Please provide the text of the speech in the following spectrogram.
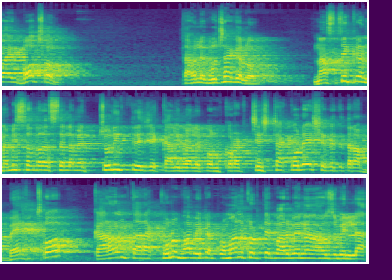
কয়েক বছর। তাহলে বোঝা গেল, নাস্তিকরা নবী সাল্লাহ সাল্লামের চরিত্রে যে কালিমা লেপন করার চেষ্টা করে, সেটাতে তারা ব্যর্থ, কারণ তারা কোনোভাবে এটা প্রমাণ করতে পারবে না নজবিল্লা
